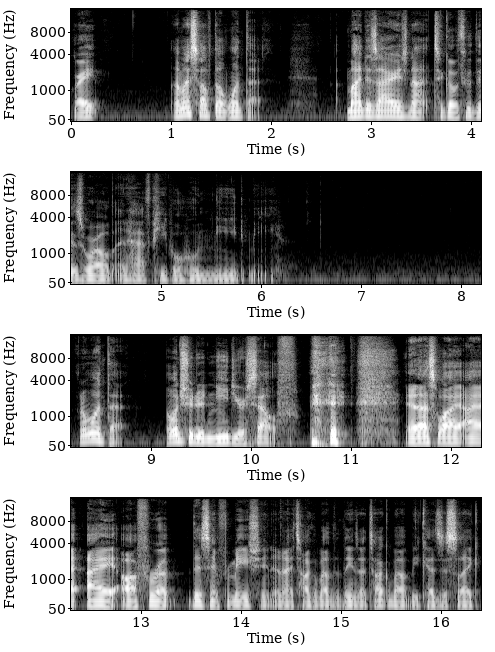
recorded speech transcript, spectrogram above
right? I myself don't want that. My desire is not to go through this world and have people who need me. I don't want that. I want you to need yourself. and that's why I, I offer up this information and I talk about the things I talk about because it's like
